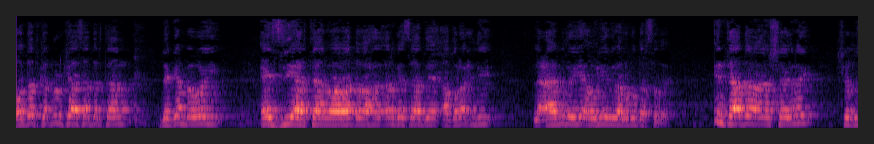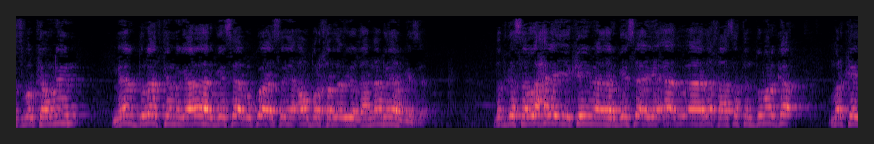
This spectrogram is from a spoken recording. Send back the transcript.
oo dadka dhulkaas hadartaan deganba way ay ziyaartaan. Waa hadda waxaad arkaysaa dee adraxdii la caabudaya awliyadii baa lagu darsaday. Inta haddaba aan sheegnay sheekh yusuf alkawneyn meel duleedka magaalada hargeysa buu ku aasan yahay aw barkhadle u yaqaanaan reer hargeysa dadka sallaxle iyo ka yimaada hargeysa ayaa aada u aada khaasatan dumarka. Markay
